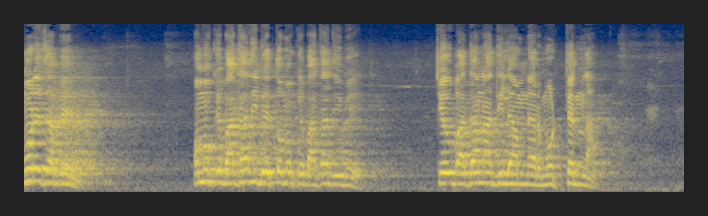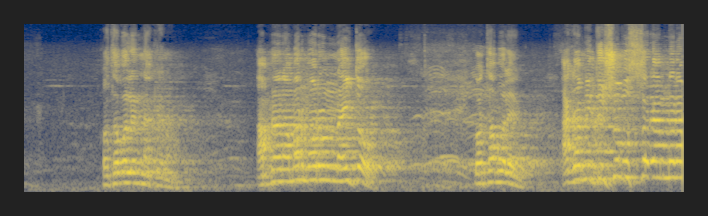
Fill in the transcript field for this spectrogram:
মরে যাবেন অমুকে বাধা দিবে, তোমাকে বাধা দিবে। কেউ বাধা না দিলে আপনি আর মরতেন না। কথা বলেন না কেন? আপনার আমার মরণ নাই তো? কথা বলেন। আগামী দুশো বছরে আপনারা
